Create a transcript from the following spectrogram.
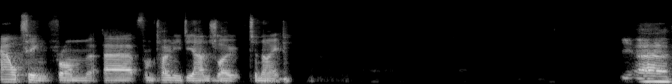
outing from uh, from Tony D'Angelo tonight. Uh,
